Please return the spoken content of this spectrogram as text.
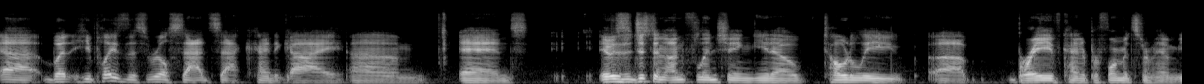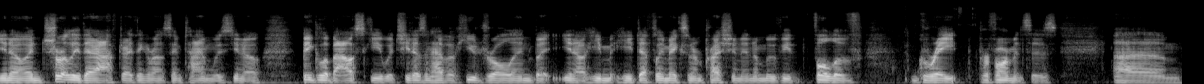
uh, but he plays this real sad sack kind of guy, um, and it was just an unflinching, you know, totally uh, brave kind of performance from him, you know. And shortly thereafter, I think around the same time was, you know, Big Lebowski, which he doesn't have a huge role in, but you know, he he definitely makes an impression in a movie full of great performances. Um,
